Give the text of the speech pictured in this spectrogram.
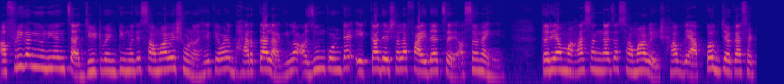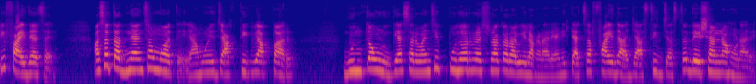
आफ्रिकन युनियनचा जी ट्वेंटीमध्ये समावेश होणं हे केवळ भारताला किंवा अजून कोणत्या एका देशाला फायद्याचं आहे असं नाही आहे तर या महासंघाचा समावेश हा व्यापक जगासाठी फायद्याचा आहे असं तज्ज्ञांचं मत आहे. यामुळे जागतिक व्यापार गुंतवणूक या सर्वांची पुनर्रचना करावी लागणार आहे आणि त्याचा फायदा जास्तीत जास्त देशांना होणार आहे.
